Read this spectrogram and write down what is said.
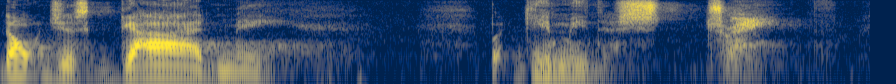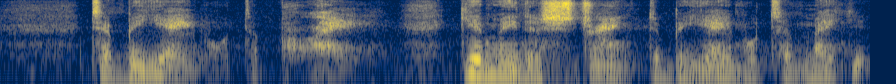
don't just guide me but give me the strength to be able to pray. Give me the strength to be able to make it.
